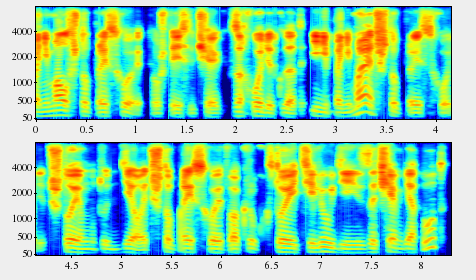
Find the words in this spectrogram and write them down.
понимал, что происходит. Потому что если человек заходит куда-то и не понимает, что происходит, что ему тут делать, что происходит вокруг, кто эти люди и зачем я тут,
